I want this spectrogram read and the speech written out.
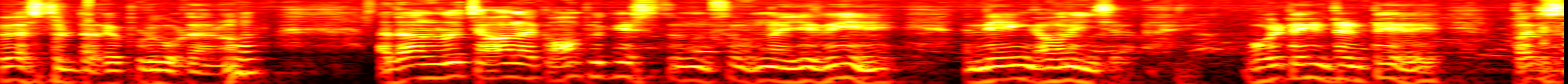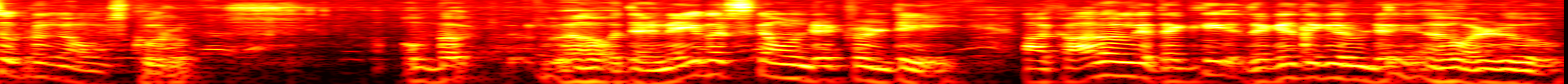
వేస్తుంటారు ఎప్పుడు కూడాను. దానిలో చాలా కాంప్లికేషన్స్ ఉన్నాయని నేను గమనించా. ఒకటేంటంటే పరిశుభ్రంగా ఉంచుకోరు. నైబర్స్గా ఉండేటువంటి ఆ కాలువలకి దగ్గర దగ్గర దగ్గర ఉండే వాళ్ళు వాళ్ళు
